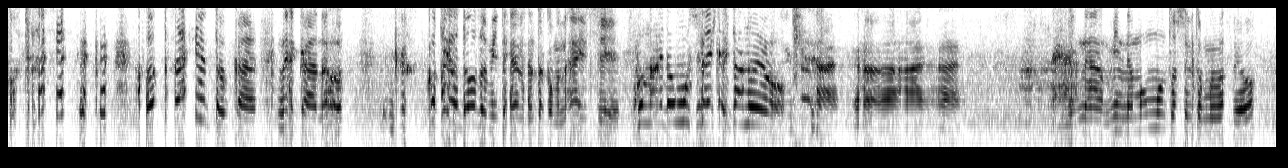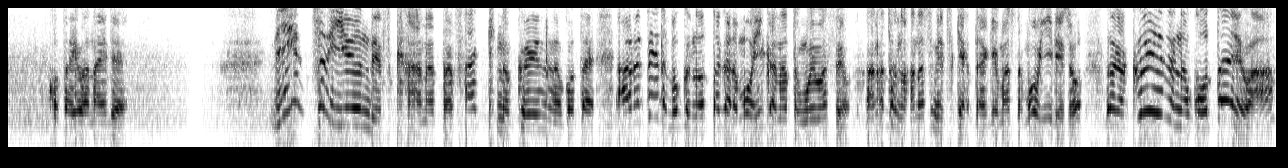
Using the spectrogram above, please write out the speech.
答え答えとかなんかあの答えをどうぞみたいなのとかもないし。この間面白い人いたのよ。はい。はい。はい。はい。みんな みんな悶々としてると思いますよ。答え言わないで。いつ言うんですかあなた。さっきのクイズの答え。ある程度僕乗ったからもういいかなと思いますよ。あなたの話に付き合ってあげました。もういいでしょ。だからクイズの答えは？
